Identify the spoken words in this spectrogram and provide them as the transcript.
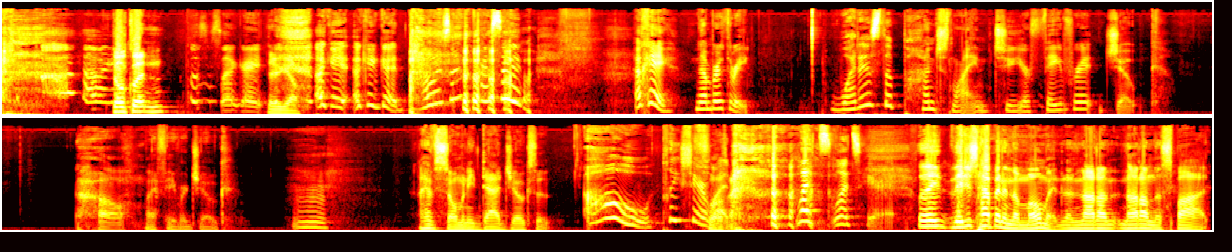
my Bill Clinton. This is so great. There you go. Okay, okay, good. How is it impressive? okay, number three. What is the punchline to your favorite joke? Oh, my favorite joke. Mm. I have so many dad jokes that Oh, please share float. one. let's let's hear it. Well, they, they just happen in the moment and not on not on the spot.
